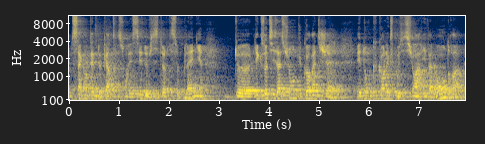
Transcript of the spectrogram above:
une cinquantaine de cartes qui sont laissées de visiteurs qui se plaignent de l'exotisation du corps indigène. Et donc, quand l'exposition arrive à Londres,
